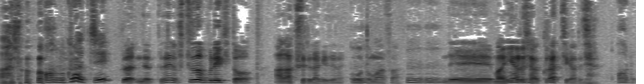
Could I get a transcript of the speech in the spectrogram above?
あの、あのクラッチ？クラだってね、普通はブレーキと、あの、アクセルだけじゃない。オートマはさ。うんうん。で、マニュアル車はクラッチがあるじゃん。ある。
